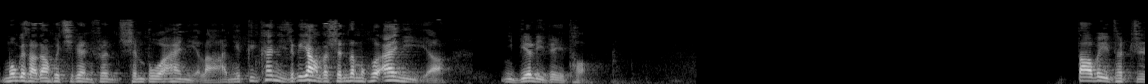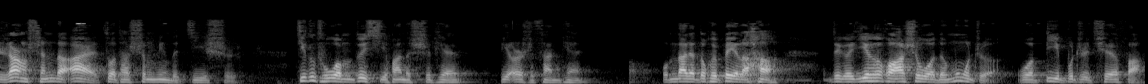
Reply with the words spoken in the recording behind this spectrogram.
魔鬼撒旦会欺骗你说神不爱你了，你你看你这个样子，神怎么会爱你呀？你别理这一套。大卫他只让神的爱做他生命的基石。基督徒我们最喜欢的诗篇第二十三篇，我们大家都会背了哈。这个耶和华是我的牧者，我必不致缺乏。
